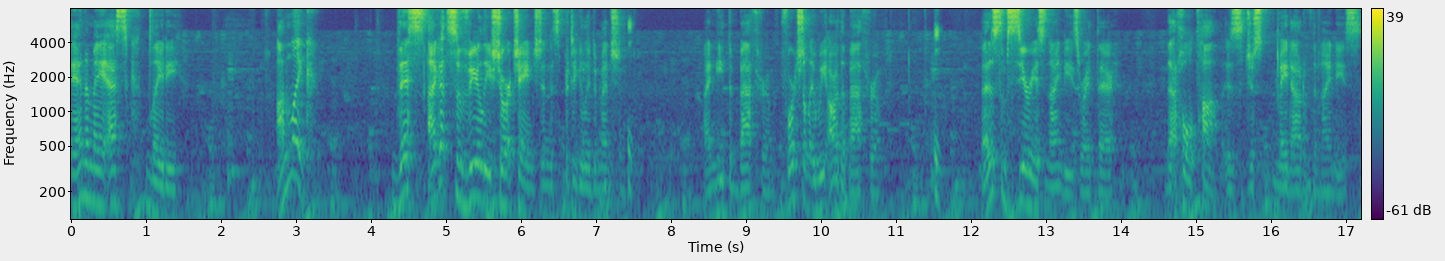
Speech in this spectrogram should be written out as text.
anime-esque lady. I'm like this. I got severely shortchanged in this particular dimension. I need the bathroom. Fortunately, we are the bathroom. That is some serious 90s right there. That whole top is just made out of the 90s.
